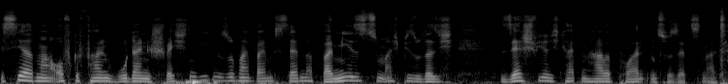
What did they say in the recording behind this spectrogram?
ist dir mal aufgefallen, wo deine Schwächen liegen, so bei, beim Stand-up? Bei mir ist es zum Beispiel so, dass ich sehr Schwierigkeiten habe, Pointen zu setzen, Alter.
